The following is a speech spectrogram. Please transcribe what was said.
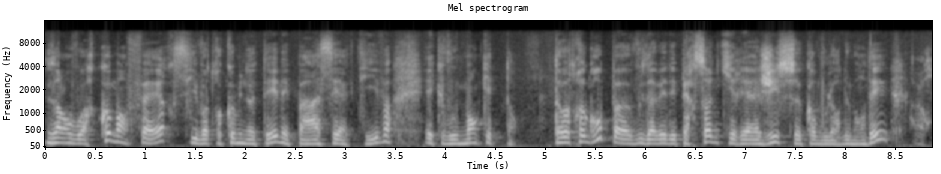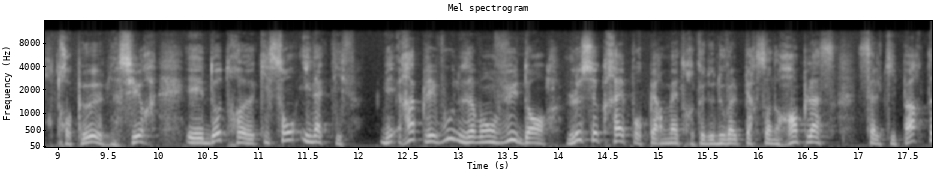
nous allons voir comment faire si votre communauté n'est pas assez active et que vous manquez de temps. Dans votre groupe, vous avez des personnes qui réagissent quand vous leur demandez, alors trop peu bien sûr, et d'autres qui sont inactifs. Mais rappelez-vous, nous avons vu dans Le secret pour permettre que de nouvelles personnes remplacent celles qui partent,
